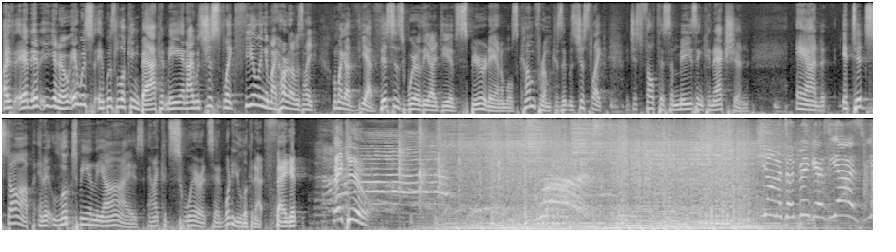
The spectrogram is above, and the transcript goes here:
I, and it, you know, it was it was looking back at me, and I was just like feeling in my heart. I was like, oh my god, yeah, this is where the idea of spirit animals come from, because it was just like I just felt this amazing connection, and it did stop, and it looked me in the eyes, and I could swear it said, "What are you looking at, faggot?" Thank you. Jonathan Pincus, yes, yay!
